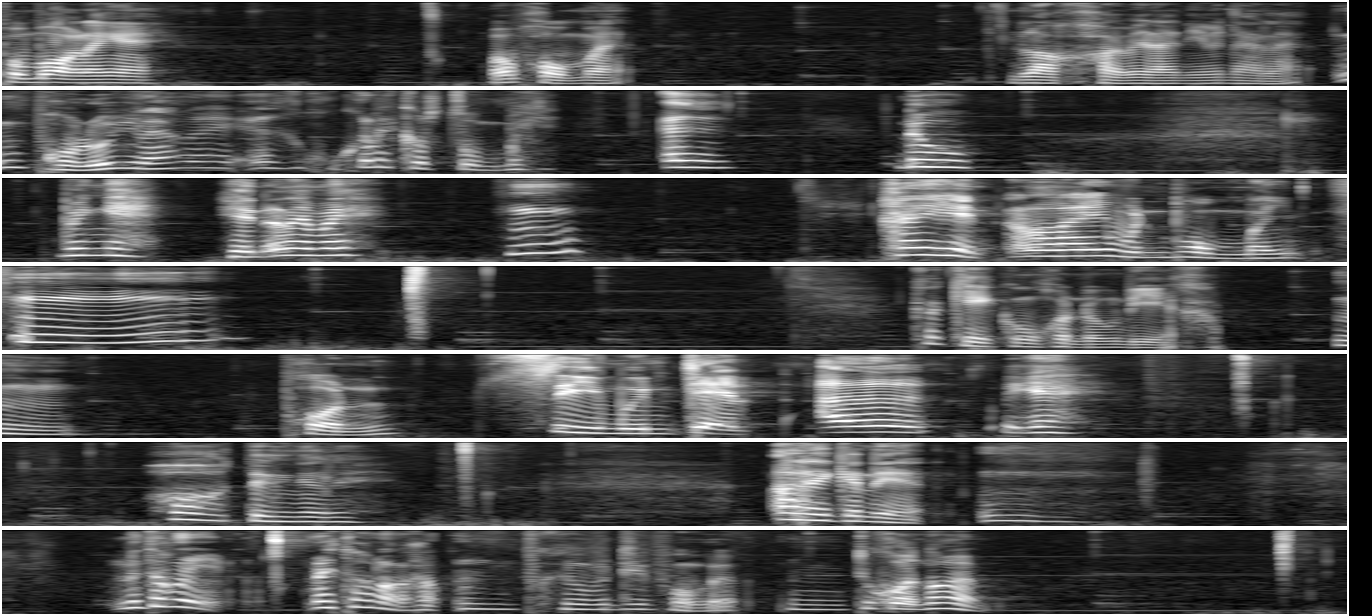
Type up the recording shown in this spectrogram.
ผมบอกแล้วไง ว่าผมอะรอคอยเวลานี้มานานแล้ว ผมรู้อยู่แล้วไงเออผมก็เลยกดสุ่มไปเออ ดู เป็นไง เห็นอะไรไหมหึ ใครเห็นอะไรเหมือนผมไหมหืมก็เกกุงคนดวงดีอะครับ อืม ผลสี่หมื่นเจ็ดเออเป็นไงโอ้ตึงจังเลย อะไรกันเนี่ย อืม ไม่ต้องไม่ต้องหรอกครับอืมคือที่ผมแบบอืมทุกคนต้องแบบ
